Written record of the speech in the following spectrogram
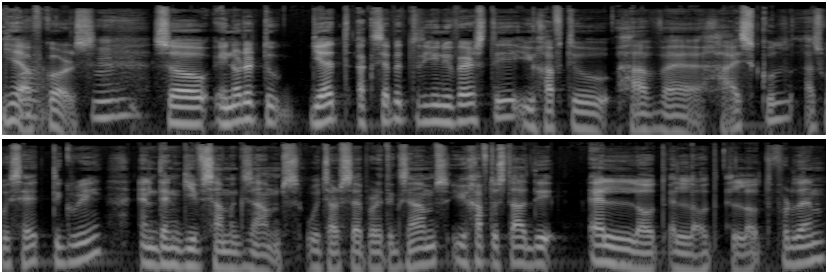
Yeah, of course. Mm. So, in order to get accepted to the university, you have to have a high school, as we said, degree, and then give some exams, which are separate exams. You have to study a lot, a lot, a lot for them.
